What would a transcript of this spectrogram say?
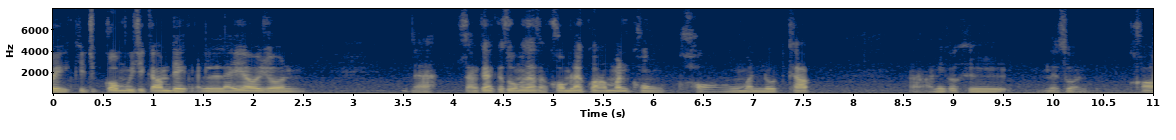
ยกิจกรมกิจกรรมเด็กและเยาวชนนะ สังกัดกระทรวงพัฒนาสังคมและความมั่นคงของมนุษย์ครับอันนี้ก็คือในส่วนข้อ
